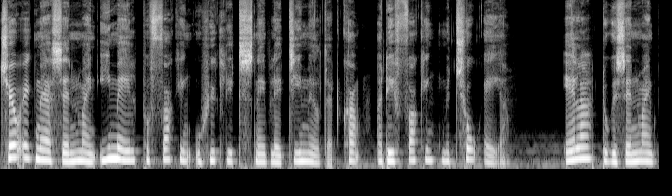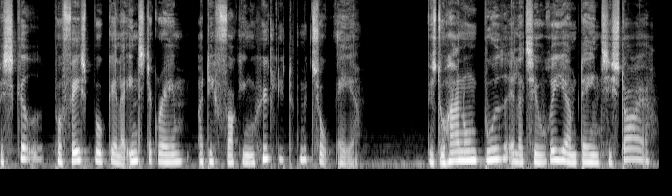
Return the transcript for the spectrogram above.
tøv ikke med at sende mig en e-mail på fucking uhyggeligt og det er fucking med to A'er. Eller du kan sende mig en besked på Facebook eller Instagram, og det er fucking uhyggeligt med to A'er. Hvis du har nogle bud eller teorier om dagens historier,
